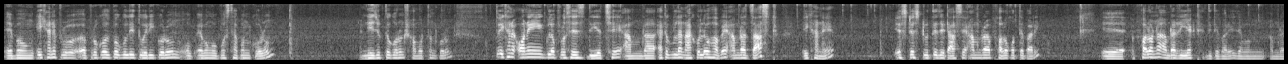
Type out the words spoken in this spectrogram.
এবং এখানে প্র- প্রকল্পগুলি তৈরি করুন এবং উপস্থাপন করুন, নিযুক্ত করুন, সমর্থন করুন। তো এখানে অনেকগুলো প্রসেস দিয়েছে। আমরা, এতগুলো না করলেও হবে। আমরা জাস্ট এখানে স্টেজ টুতে যেটা আছে, আমরা ফলো করতে পারি। ফলো না, আমরা রিয়্যাক্ট দিতে পারি। যেমন আমরা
